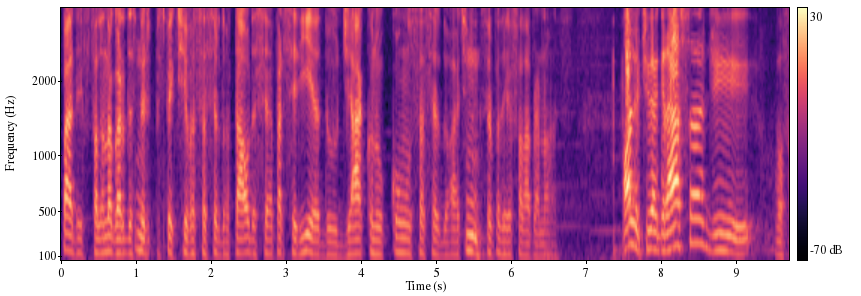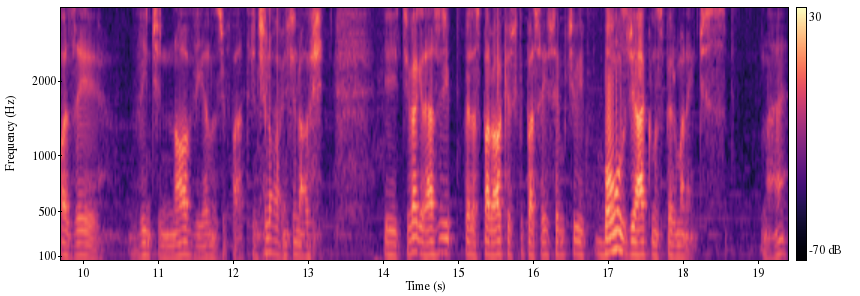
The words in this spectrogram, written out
Padre, falando agora da hum. perspectiva sacerdotal, dessa parceria do diácono com o sacerdote, hum. o que o senhor poderia falar para nós? Olha, eu tive a graça de. Vou fazer 29 anos de padre. 29. 29. E tive a graça de, pelas paróquias que passei, sempre tive bons diáconos permanentes. Né?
